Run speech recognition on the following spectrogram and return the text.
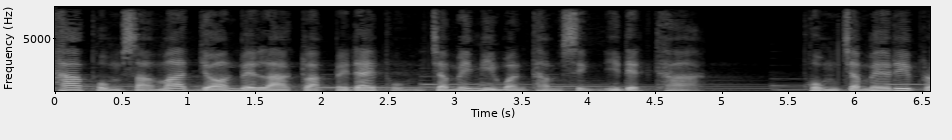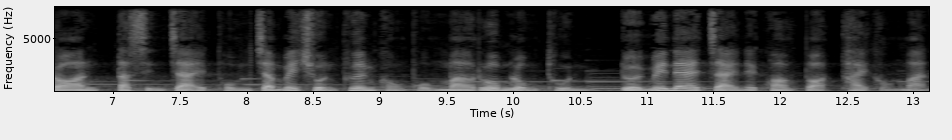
ถ้าผมสามารถย้อนเวลากลับไปได้ ผมจะไม่มีวันทำสิ่งนี้เด็ดขาด ผมจะไม่รีบร้อน ตัดสินใจ ผมจะไม่ชวนเพื่อนของผมมาร่วมลงทุน โดยไม่แน่ใจในความปลอดภัยของมัน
